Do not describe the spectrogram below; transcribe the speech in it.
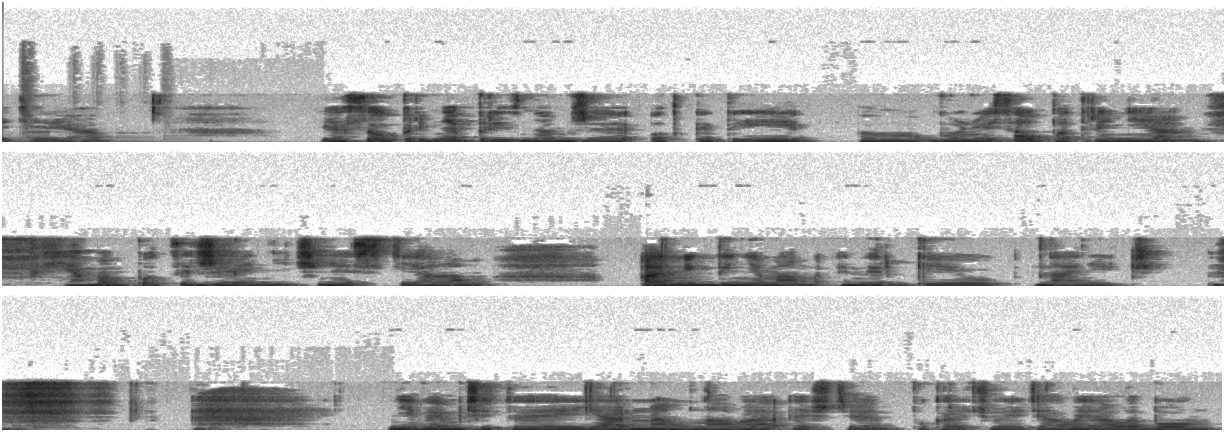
Priatelia. Ja sa úprimne priznam, že odkedy uh, voľňujú sa opatrenia, ja mám pocit, že ja nič nestiam a nikdy nemám energiu na nič. Neviem, či to je jarná únava ešte, pokračuje ďalej, alebo,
